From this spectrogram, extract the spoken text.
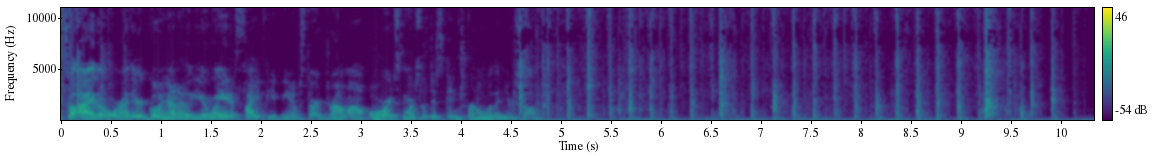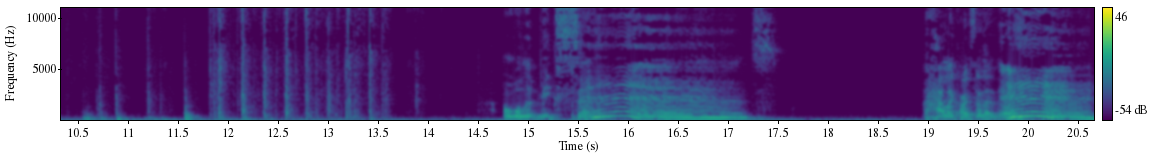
So either or, either you're going out of your way to fight people, you know, start drama, or it's more so just internal within yourself. Oh, well, it makes sense. I like how I said that. Eh,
